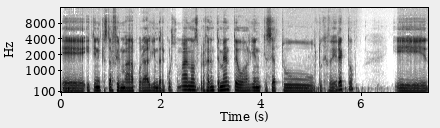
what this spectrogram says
eh, y tiene que estar firmada por alguien de recursos humanos preferentemente o alguien que sea tu, tu jefe directo y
